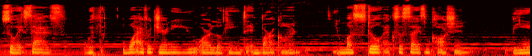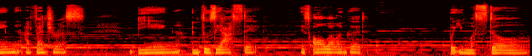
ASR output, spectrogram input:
So it says, with whatever journey you are looking to embark on, you must still exercise some caution, being adventurous, being enthusiastic is all well and good, but you must still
